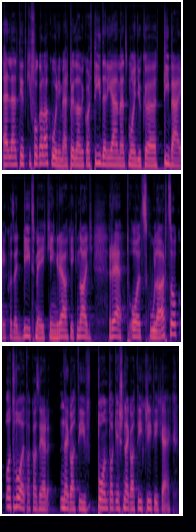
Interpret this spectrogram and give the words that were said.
ellentét ki fog alakulni? Mert például amikor Tideni elment mondjuk Tibáékhoz egy beatmakingre, akik nagy rap, old school arcok, ott voltak azért negatív pontok és negatív kritikák.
